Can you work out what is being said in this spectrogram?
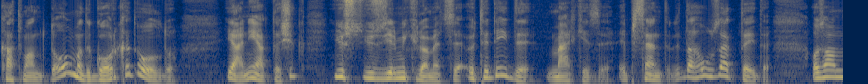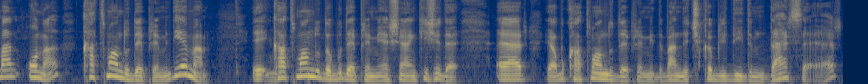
Katmandu'da olmadı, Gorka'da oldu. Yani yaklaşık 100-120 kilometre ötedeydi merkezi, epicentri daha uzaktaydı. O zaman ben ona Katmandu depremi diyemem. E, Katmandu'da bu depremi yaşayan kişi de eğer ya bu Katmandu depremiydi ben de çıkabildiydim derse eğer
